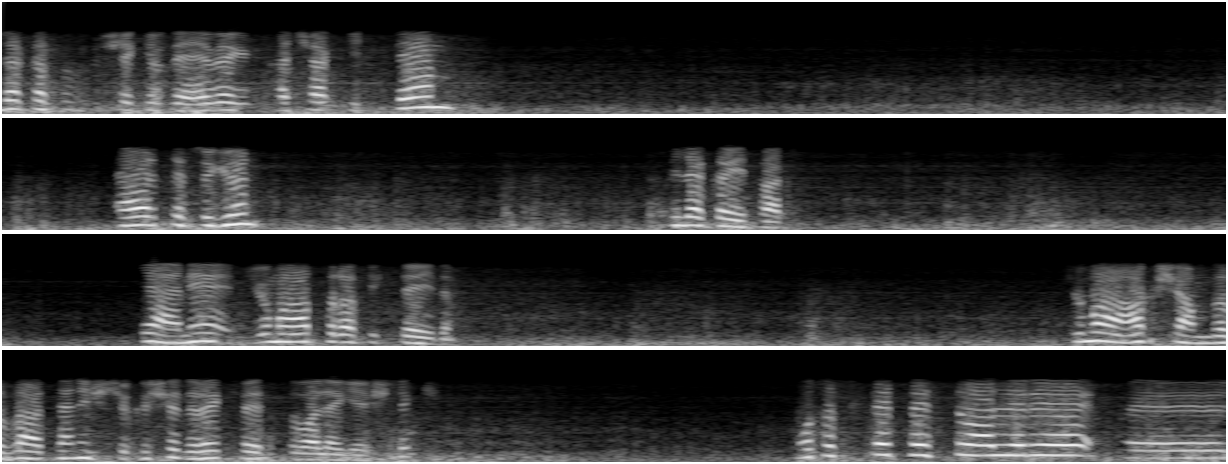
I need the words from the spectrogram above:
Plakasız bir şekilde eve kaçak gittim. Ertesi gün plakayı taktım. Yani cuma trafikteydim. Cuma akşamda zaten iş çıkışı direkt festivale geçtik. Motosiklet festivalleri eee,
